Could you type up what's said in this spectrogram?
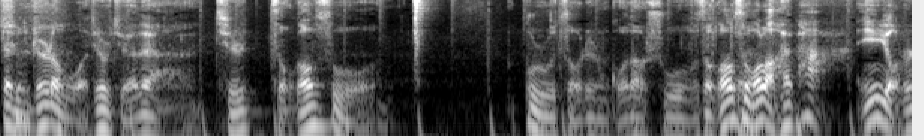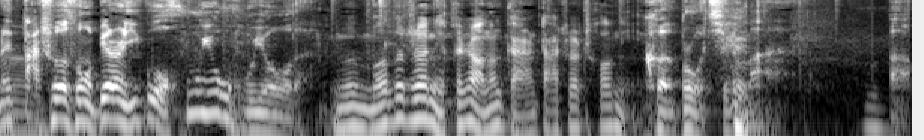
但你知道，我就是觉得呀，其实走高速不如走这种国道舒服。走高速我老害怕，因为有时候那大车从我边上一过，忽悠忽悠的，摩摩托车你很少能赶上大车超你，可不是我骑得慢。啊。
